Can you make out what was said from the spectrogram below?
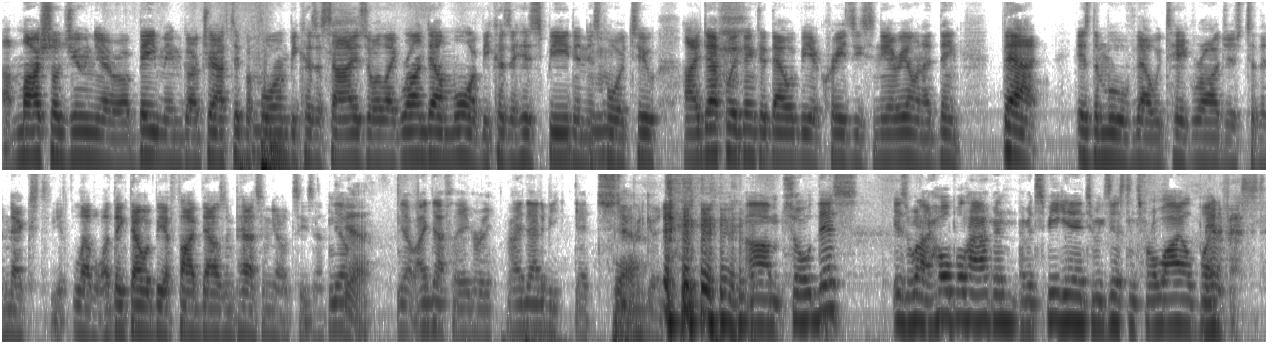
uh, Marshall Jr. or Bateman got drafted before him because of size, or like Rondale Moore because of his speed and his 4-2. I definitely think that that would be a crazy scenario, and I think that is the move that would take Rodgers to the next level. I think that would be a 5,000 passing yard season. Yep. Yeah. Yeah, I definitely agree. I, that'd be that's stupid Yeah. good. um, so this is what I hope will happen. I've been speaking into existence for a while, but Manifest.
